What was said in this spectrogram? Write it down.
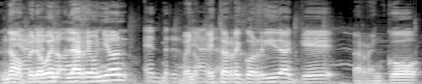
No, Rihanna pero bueno, la reunión, entre bueno, Rihanna. esta recorrida que arrancó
